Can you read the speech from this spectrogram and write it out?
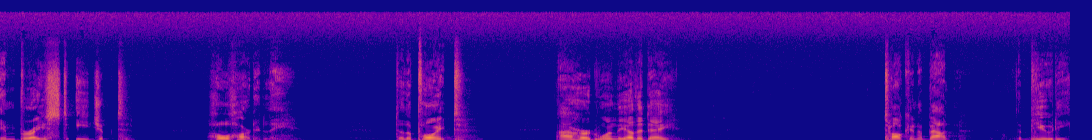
embraced Egypt wholeheartedly. To the point, I heard one the other day talking about the beauty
